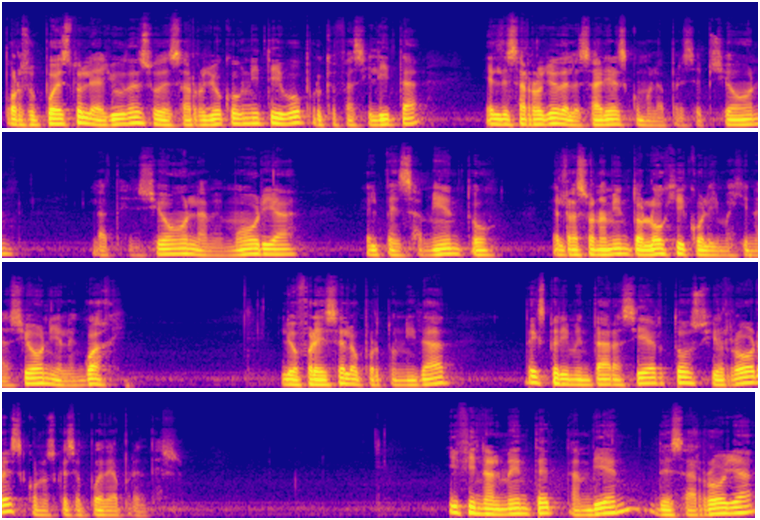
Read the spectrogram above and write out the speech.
Por supuesto, le ayuda en su desarrollo cognitivo porque facilita el desarrollo de las áreas como la percepción, la atención, la memoria, el pensamiento, el razonamiento lógico, la imaginación y el lenguaje. Le ofrece la oportunidad de experimentar aciertos y errores con los que se puede aprender. Y finalmente también desarrolla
